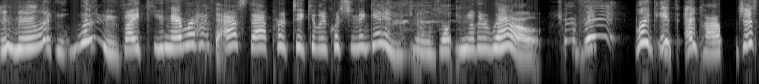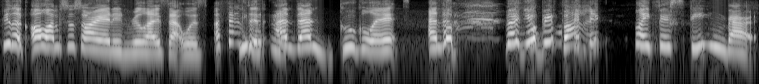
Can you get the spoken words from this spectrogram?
Mhm. like, what? like you never have to ask that particular question again. Another route. That's it. Like it's and just be like, oh, I'm so sorry, I didn't realize that was offensive, Yeah. and then Google it, and then, then you'll be fine. Like this thing that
